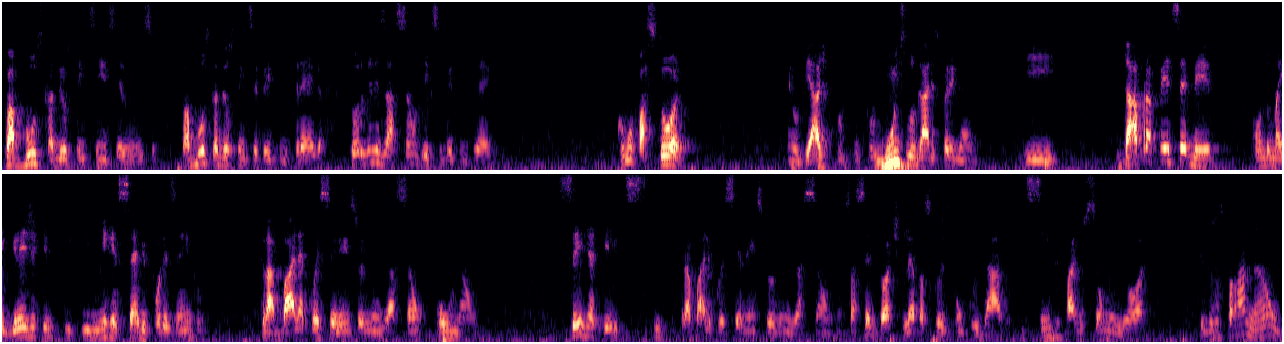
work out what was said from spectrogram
Tua busca a Deus tem que ser excelência. Tua busca a Deus tem que ser feita entrega. Tua organização tem que ser feita entrega. Como pastor, eu viajo por, por muitos lugares pregando. E dá para perceber quando uma igreja que, que, que me recebe, por exemplo, trabalha com excelência organização ou não. Seja aquele que, que, que trabalha com excelência em organização, um sacerdote que leva as coisas com cuidado, que sempre faz o seu melhor. Tem pessoas que falam, ah, não,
